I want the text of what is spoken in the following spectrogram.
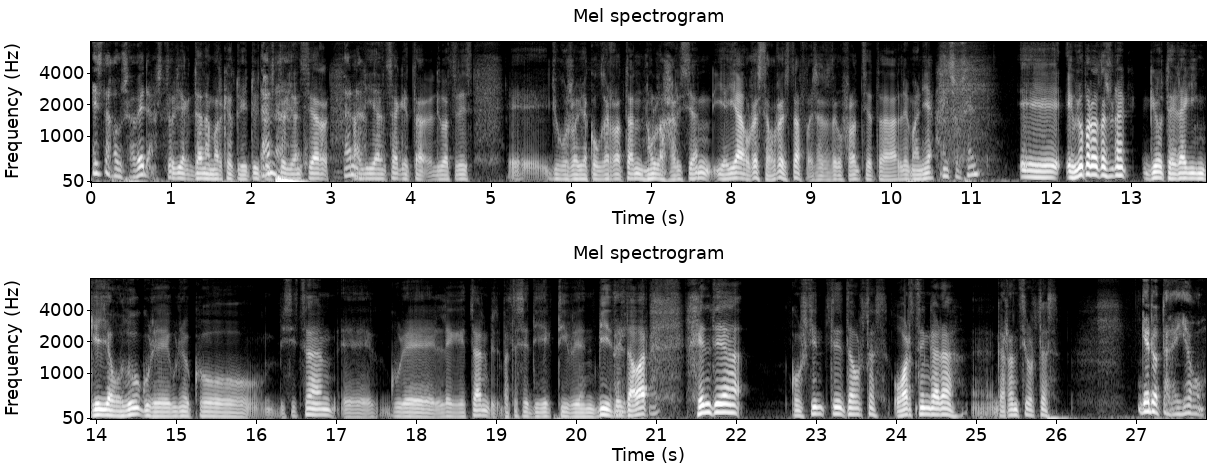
ez da gauza bera. Historiak dana markatu ditu, eta historian zehar aliantzak eta libatzerez e, Jugoslaviako gerratan nola jarri zean, iaia horrez da horrez da, Frantzia eta Alemania. Hain zen. E, Europa batasunak geota eragin gehiago du gure uneko bizitzan, e, gure legetan, batez direktiben bidez da bar, jendea konstiente da hortaz, ohartzen gara, eh, garrantzi hortaz? Gero eta gehiago.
